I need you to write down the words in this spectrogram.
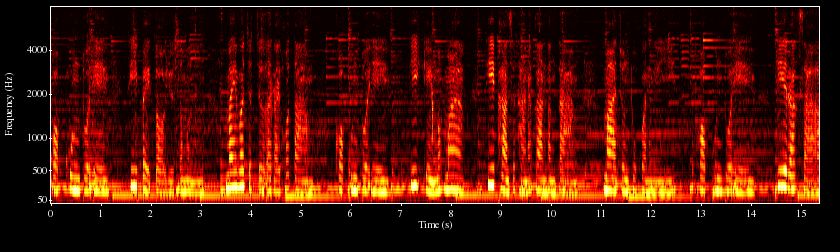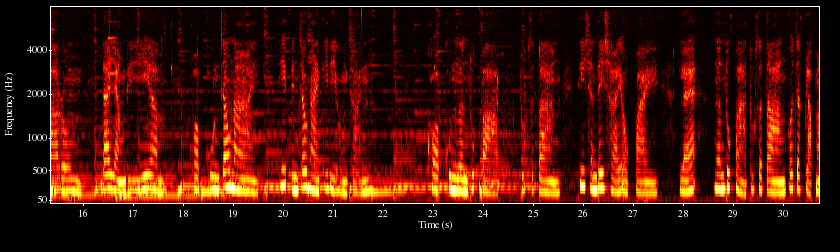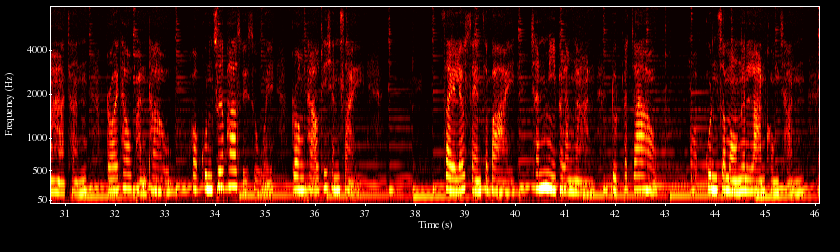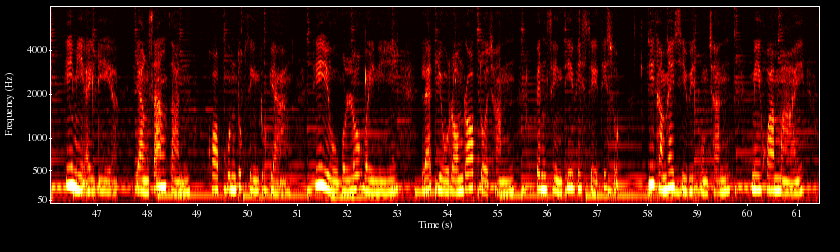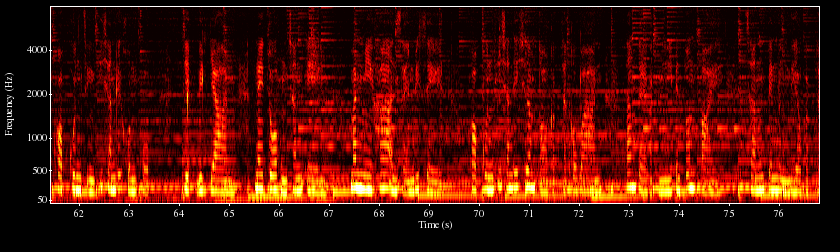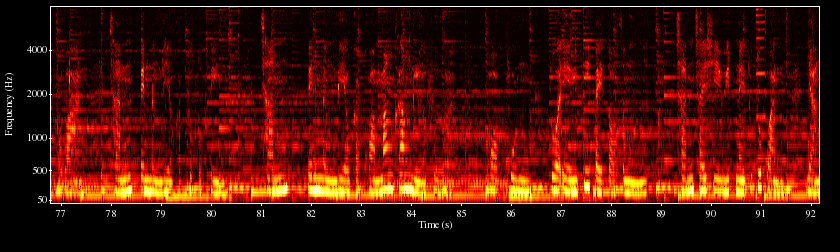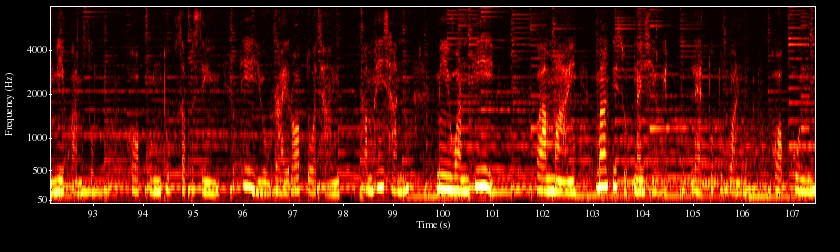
ขอบคุณตัวเองที่ไปต่ออยู่เสมอ ไม่ว่าจะเจออะไรก็ตาม ขอบคุณตัวเองที่เก่งมากๆ ที่ผ่านสถานการณ์ต่างๆ มาจนทุกวันนี้ ขอบคุณตัวเองที่รักษาอารมณ์ ได้อย่างดีเยี่ยม ขอบคุณเจ้านาย ที่เป็นเจ้านายที่ดีของฉัน ขอบคุณเงินทุกบาท ทุกสตางค์ที่ฉันได้ใช้ออกไป และเงินทุกบาททุกสตางค์ก็จะกลับมาหาฉัน ร้อยเท่าพันเท่า ขอบคุณเสื้อผ้าสวยๆ รองเท้าที่ฉันใส่ ใส่แล้วแสนสบาย ฉันมีพลังงาน ดุจพระเจ้า ขอบคุณสมองเงินล้านของฉัน ที่มีไอเดียอย่างสร้างสรรค์ ขอบคุณทุกสิ่งทุกอย่าง ที่อยู่บนโลกใบนี้ และอยู่ล้อมรอบตัวฉัน เป็นสิ่งที่พิเศษที่สุด ที่ทำให้ชีวิตของฉัน มีความหมาย ขอบคุณสิ่งที่ฉันได้ค้นพบ จิตวิญญาณ ในตัวของฉันเอง มันมีค่าอันแสนวิเศษ ขอบคุณที่ฉันได้เชื่อมต่อกับจักรวาล ตั้งแต่บัดนี้เป็นต้นไป ฉันเป็นหนึ่งเดียวกับจักรวาล ฉันเป็นหนึ่งเดียวกับทุกๆสิ่ง ฉันเป็นหนึ่งเดียวกับความมั่งคั่งเหลือเฟือ ขอบคุณ ตัวเองที่ไปต่อเสมอ ฉันใช้ชีวิตในทุกๆวันอย่างมีความสุข ขอบคุณทุกสรรพสิ่งที่อยู่รายรอบตัวฉันทำให้ฉันมีวันที่ความหมายมากที่สุดในชีวิตและทุกๆวัน ขอบคุณขอบคุณขอบคุณ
